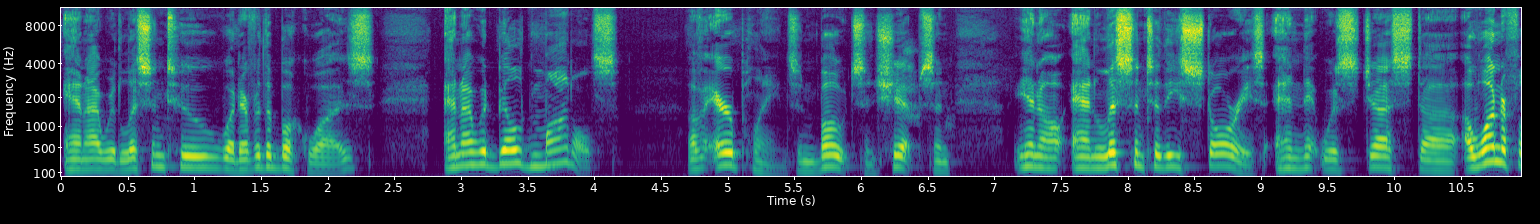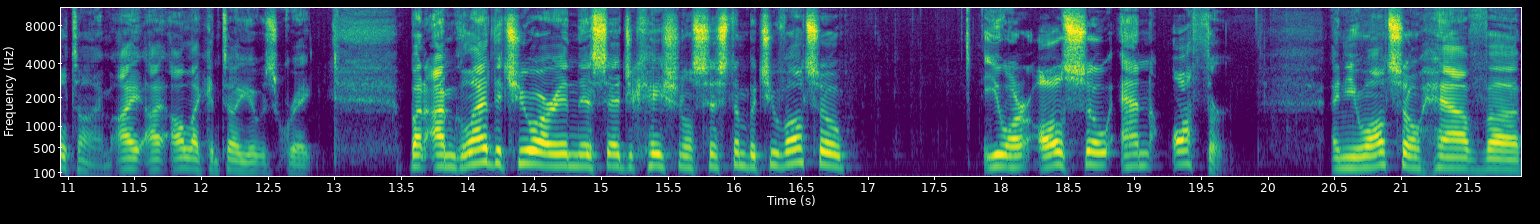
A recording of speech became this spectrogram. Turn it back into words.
and I would listen to whatever the book was and I would build models of airplanes and boats and ships and you know and listen to these stories. And it was just uh, a wonderful time. I, I all i can tell you it was great. But i'm glad that you are in this educational system but you've also you are also an author. And you also have uh,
